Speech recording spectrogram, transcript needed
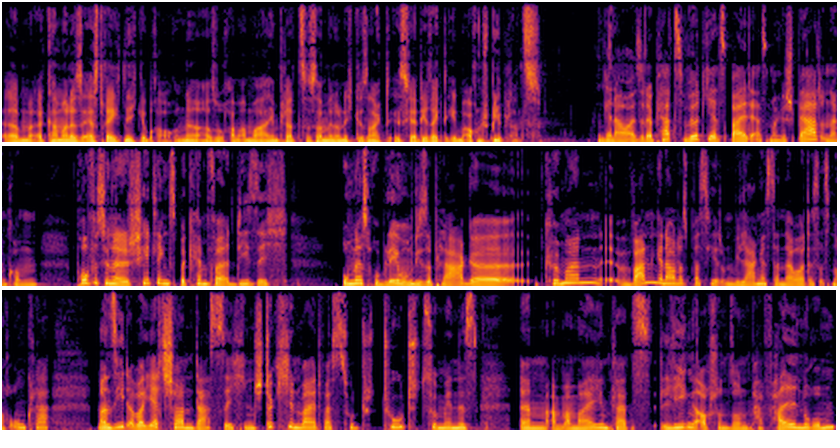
ähm, kann man das erst recht nicht gebrauchen. Ne? Also am Amalienplatz, das haben wir noch nicht gesagt, ist ja direkt eben auch ein Spielplatz. Genau, also der Platz wird jetzt bald erstmal gesperrt und dann kommen professionelle Schädlingsbekämpfer, die sich um das Problem, um diese Plage kümmern. Wann genau das passiert und wie lange es dann dauert, das ist noch unklar. Man sieht aber jetzt schon, dass sich ein Stückchen weit was tut, tut zumindest. Ähm, am Amalienplatz liegen auch schon so ein paar Fallen rum.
